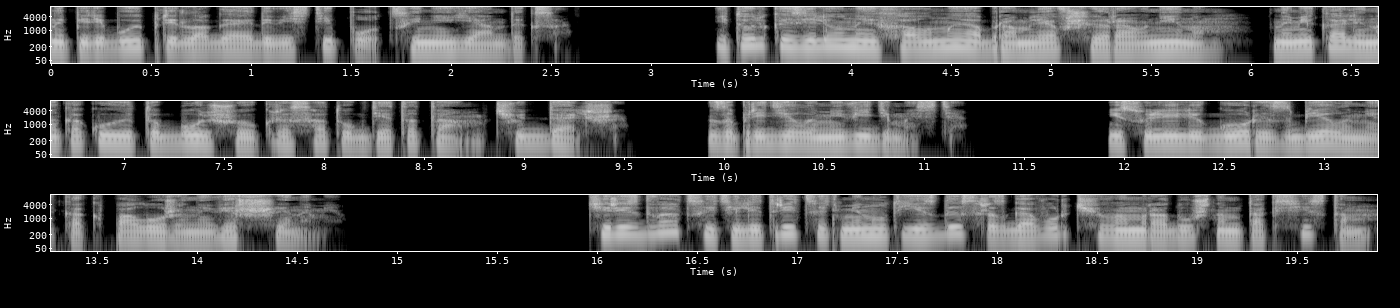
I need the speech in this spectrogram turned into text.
наперебой предлагая довести по цене Яндекса. И только зеленые холмы, обрамлявшие равнину, намекали на какую-то большую красоту где-то там, чуть дальше, за пределами видимости, и сулили горы с белыми, как положено, вершинами. Через 20 или 30 минут езды с разговорчивым радушным таксистом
